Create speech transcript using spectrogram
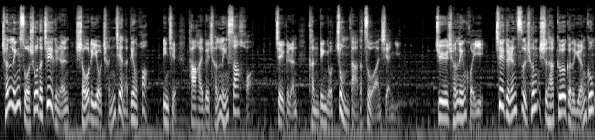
陈林所说的这个人手里有陈建的电话，并且他还对陈林撒谎。这个人肯定有重大的作案嫌疑。据陈林回忆，这个人自称是他哥哥的员工，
